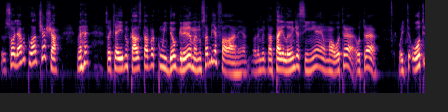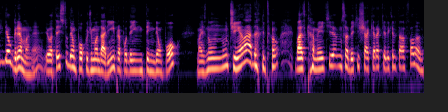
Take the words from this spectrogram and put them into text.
Eu só olhava pro lado e tinha chá, né? Só que aí, no caso, tava com ideograma, não sabia falar, né? Eu lembro na Tailândia, assim, é uma outra, outra, outro ideograma, né? Eu até estudei um pouco de mandarim para poder entender um pouco, mas não, não tinha nada. Então, basicamente, eu não sabia que chá era aquele que ele tava falando.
